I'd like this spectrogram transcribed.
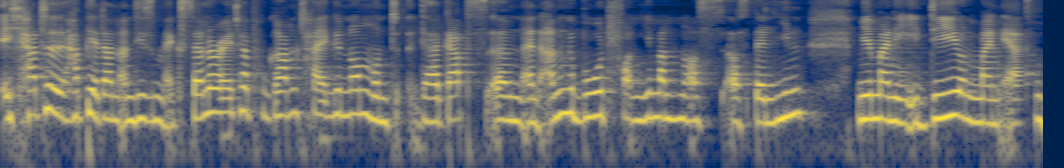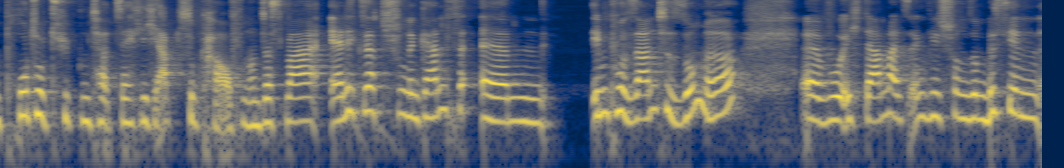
ich hatte, habe ja dann an diesem Accelerator-Programm teilgenommen und da gab es ähm, ein Angebot von jemandem aus, aus Berlin, mir meine Idee und meinen ersten Prototypen tatsächlich abzukaufen. Und das war ehrlich gesagt schon eine ganz ähm, imposante Summe, äh, wo ich damals irgendwie schon so ein bisschen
